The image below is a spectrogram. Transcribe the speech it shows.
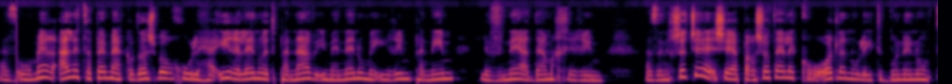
אז הוא אומר אל נצפה מהקדוש ברוך הוא להאיר אלינו את פניו אם איננו מאירים פנים לבני אדם אחרים. אז אני חושבת ש, שהפרשות האלה קוראות לנו להתבוננות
